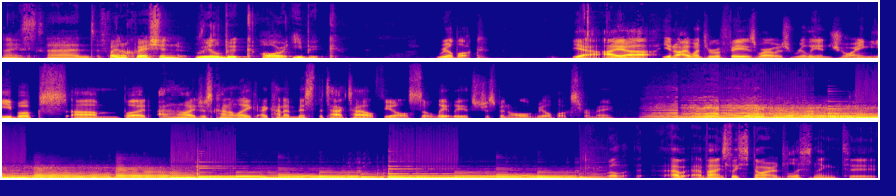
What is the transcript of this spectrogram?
Nice. And final question: real book or ebook? Real book. Yeah, I uh, you know I went through a phase where I was really enjoying ebooks, um, but I don't know. I just kind of like I kind of miss the tactile feel. So lately, it's just been all real books for me. Well, I, I've actually started listening to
